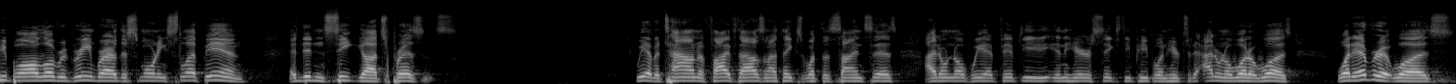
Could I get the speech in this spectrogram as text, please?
People all over Greenbrier this morning slept in and didn't seek God's presence. We have a town of 5,000, I think is what the sign says. I don't know if we had 50 in here, 60 people in here today. I don't know what it was. Whatever it was,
